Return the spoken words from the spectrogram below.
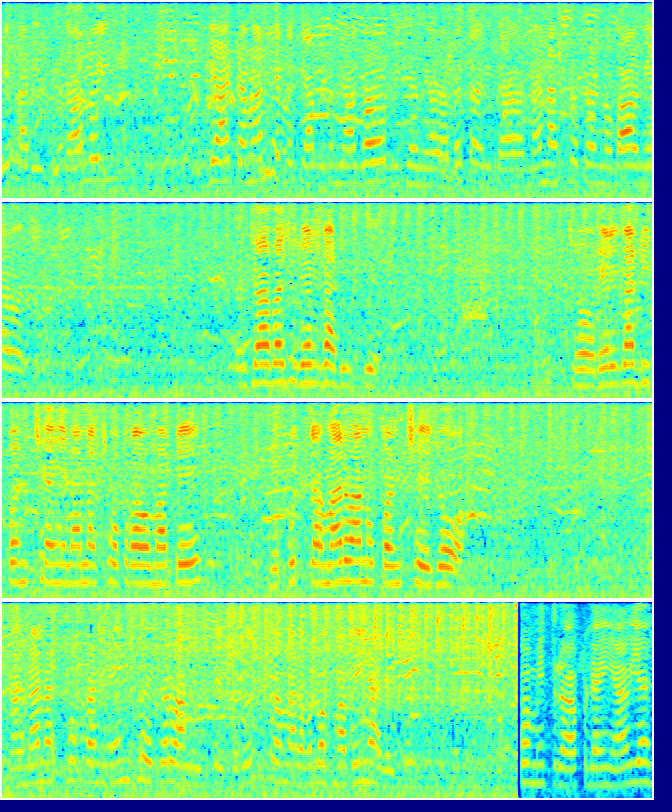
બેહાડી છે. તો હાલો બે આટા મારીએ પછી આપણે તમને આગળ બીજા મેળા બતાવી તો નાના છોકરાનો બાળ મેળો છે. તો જા બાજુ રેલગાડી છે. જો રેલગાડી પણ છે અહીંયા નાના છોકરાઓ માટે. ને કૂદકા મારવાનું પણ છે, જો. નાના છોકરાને એન્જોય કરવાનું છે, તો દોસ્તો અમારા વ્લોગમાં બન્યા છે તો મિત્રો, આપણે અહીંયા આવ્યા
